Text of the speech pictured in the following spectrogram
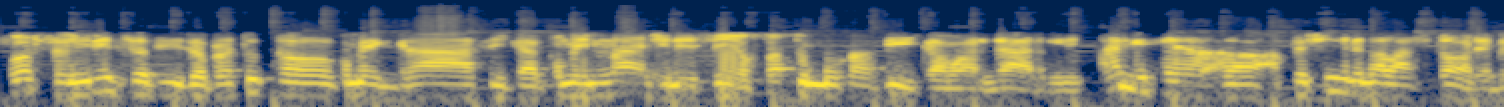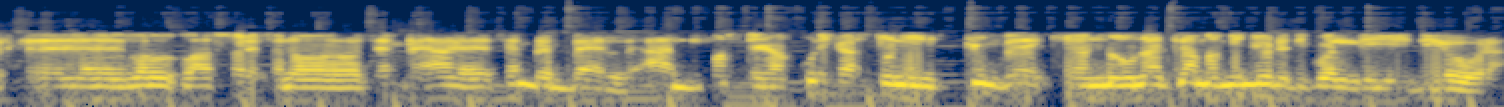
forse all'inizio sì, soprattutto come grafica, come immagine sì, ho fatto un po' fatica a guardarli. Anche se eh, a prescindere dalla storia, perché la, la storia sono sempre, eh, sempre belle. Anzi, forse alcuni cartoni più vecchi hanno una trama migliore di quelli di ora.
